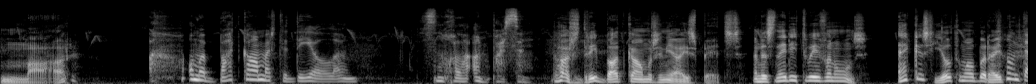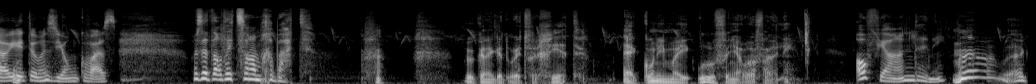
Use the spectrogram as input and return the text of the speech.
Maar Om 'n badkamer te deel, um, is nogal 'n aanpassing. daar's 3 badkamers in die huis, Bets, en dis net die twee van ons. Ek is heeltemal bereid. Onthou jy toe ons jonk was? Ons het altyd saam gebad. Hoe kan ek dit ooit vergeet? Ek kon nie my oë van jou afhou nie. Of jou hande nie. Maar ek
